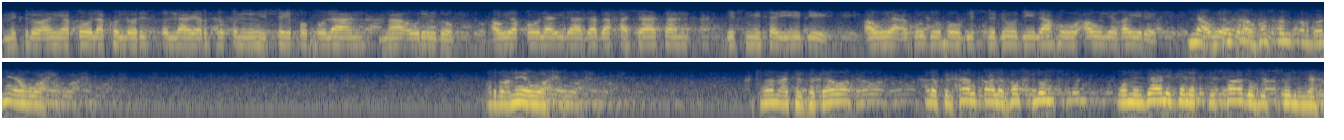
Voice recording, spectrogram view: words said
مثل أن يقول كل رزق لا يرزقنيه الشيخ فلان ما أريده أو يقول إذا ذبح شاة باسم سيدي أو يعبده بالسجود له أو لغيره. نعم أو يقول فصل 401 401 أتمامعة الفتاوى؟ على كل حال قال فصل ومن ذلك الاقتصاد بالسنة.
